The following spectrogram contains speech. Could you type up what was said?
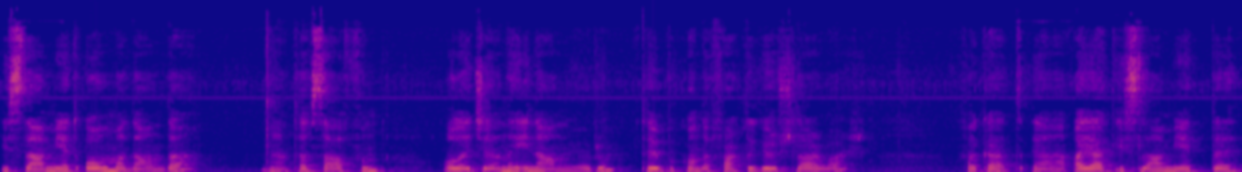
İslamiyet olmadan da yani tasavvufun olacağına inanmıyorum. Tabi bu konuda farklı görüşler var. Fakat e, ayak İslamiyet'te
